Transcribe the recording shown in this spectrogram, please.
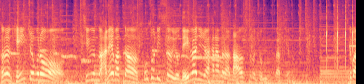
저는 개인적으로 지금 안 해봤던 소소리스 요 네 가지 중 하나만 나왔으면 좋을 것 같아요. 제발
